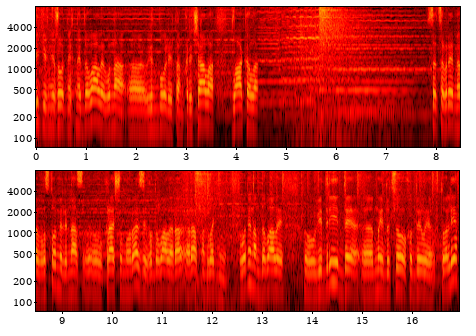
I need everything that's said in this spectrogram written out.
ліків ні жодних не давали. Вона від болі там кричала, плакала. Все це время в Гостомелі нас е, в кращому разі годували ра- раз на два дні. Вони нам давали у відрі, де е, ми до цього ходили в туалет.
